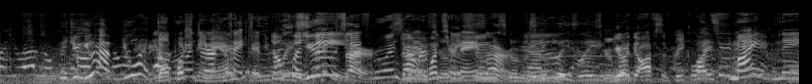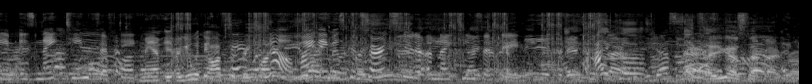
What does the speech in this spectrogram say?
Because you, you have you have, don't push me, ma'am. Don't push me. Sir, sir, what's your name? Can you please leave? You're with the Office of Greek Life? My name is 1950. Ma'am, are you with the Office of Greek Life? No, my name is Concerned Student of 1950. Hey, you gotta step back, bro.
